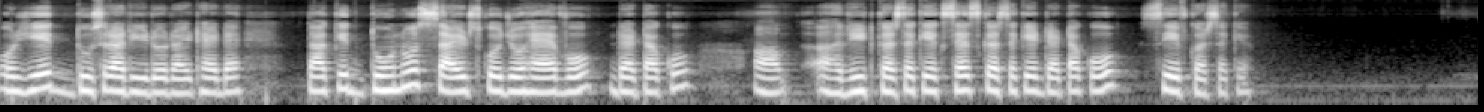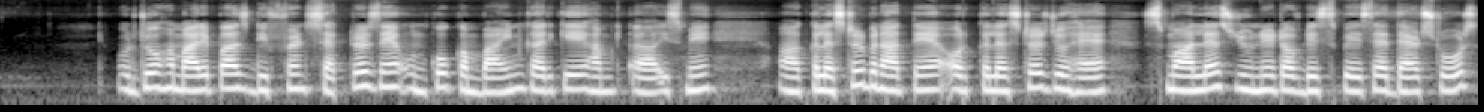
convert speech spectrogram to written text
और ये दूसरा रीड और राइट हेड है। ताकि दोनों साइड्स को जो है वो डाटा को रीड कर सके एक्सेस कर सके डाटा को सेव कर सके। और जो हमारे पास डिफरेंट सेक्टर्स हैं, उनको कंबाइन करके हम इसमें क्लस्टर बनाते हैं और क्लस्टर जो है smallest unit of disk space है दैट स्टोर्स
